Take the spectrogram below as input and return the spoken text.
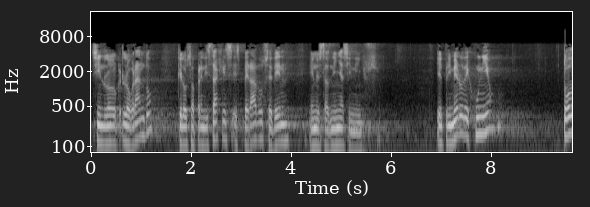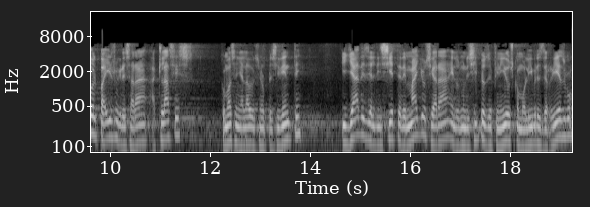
sino logrando que los aprendizajes esperados se den en nuestras niñas y niños. El primero de junio todo el país regresará a clases, como ha señalado el señor presidente, y ya desde el 17 de mayo se hará en los municipios definidos como libres de riesgo,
